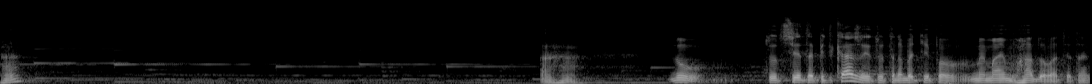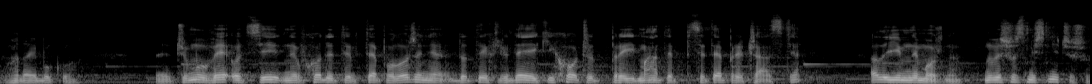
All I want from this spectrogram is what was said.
Га? Ага. Ну, тут свята підкаже, і тут треба, типу, ми маємо вгадувати, так? Вгадай букву. Е, Чому ви, отці, не входите в те положення до тих людей, які хочуть приймати святе причастя, але їм не можна? Ну ви що смішні чи що?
